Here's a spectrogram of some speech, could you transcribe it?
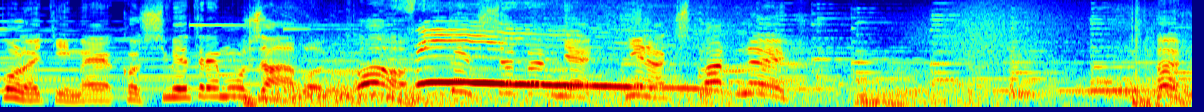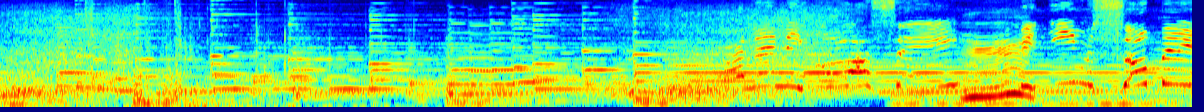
poletíme jako s větrem o závod. O, drž se pevně, jinak spadneš. Pane Nikolasi, Hmm? vidím soby!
